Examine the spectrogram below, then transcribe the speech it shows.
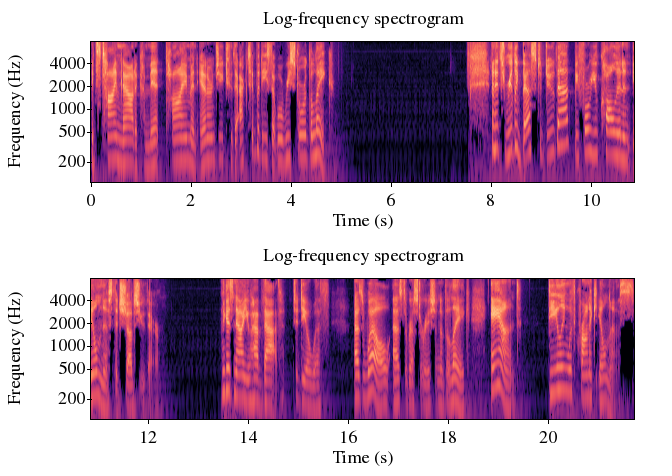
It's time now to commit time and energy to the activities that will restore the lake. And it's really best to do that before you call in an illness that shoves you there. Because now you have that to deal with, as well as the restoration of the lake and dealing with chronic illness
